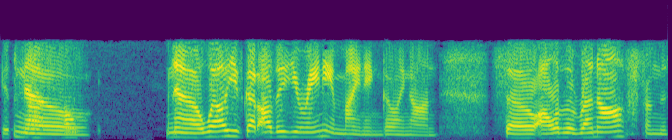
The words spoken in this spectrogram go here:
It's No. No, well, you've got all the uranium mining going on. So all of the runoff from the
